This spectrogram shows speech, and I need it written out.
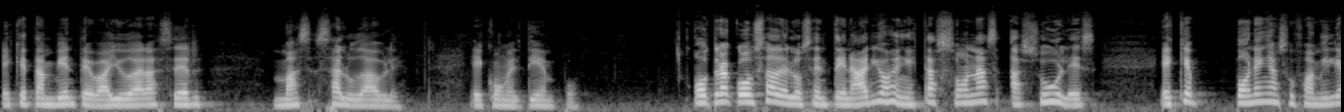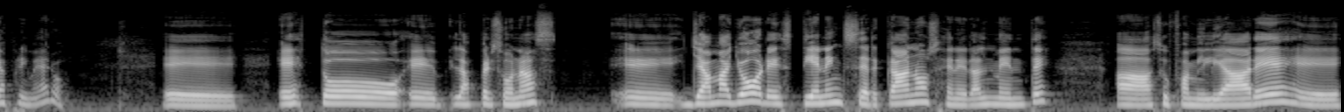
es que también te va a ayudar a ser más saludable eh, con el tiempo. Otra cosa de los centenarios en estas zonas azules es que ponen a sus familias primero. Eh, esto, eh, las personas ya mayores tienen cercanos generalmente a sus familiares.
